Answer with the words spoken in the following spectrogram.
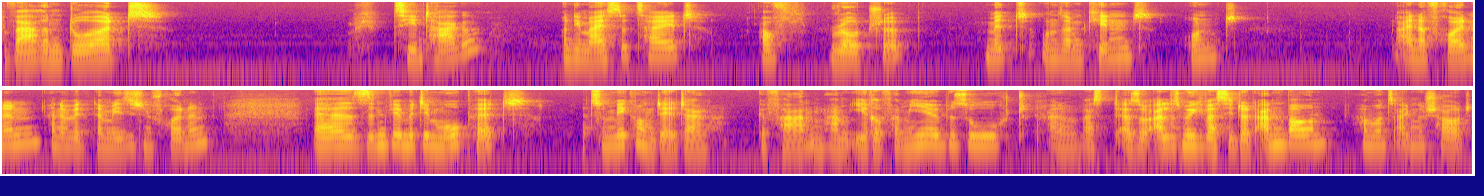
Waren dort zehn Tage und die meiste Zeit auf Roadtrip mit unserem Kind und einer Freundin, einer vietnamesischen Freundin, äh, sind wir mit dem Moped zum Mekong-Delta gefahren, haben ihre Familie besucht, äh, was, also alles mögliche, was sie dort anbauen, haben wir uns angeschaut.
